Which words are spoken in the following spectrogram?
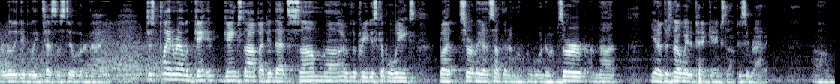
I really do believe Tesla's still undervalued. Just playing around with GameStop, I did that some uh, over the previous couple of weeks, but certainly that's something I'm, I'm, going to observe. I'm not, you know, there's no way to peg GameStop. It's erratic. Um,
